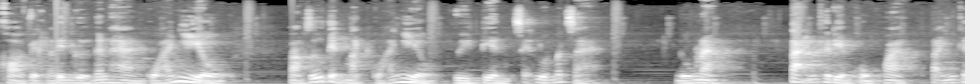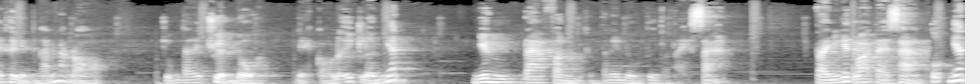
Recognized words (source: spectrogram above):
khỏi việc là tiền gửi ngân hàng quá nhiều hoặc giữ tiền mặt quá nhiều vì tiền sẽ luôn mất giá. Đúng không nào? Tại những thời điểm khủng hoảng, tại những cái thời điểm ngắn nào đó, chúng ta sẽ chuyển đổi để có lợi ích lớn nhất nhưng đa phần chúng ta nên đầu tư vào tài sản và những cái loại tài sản tốt nhất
